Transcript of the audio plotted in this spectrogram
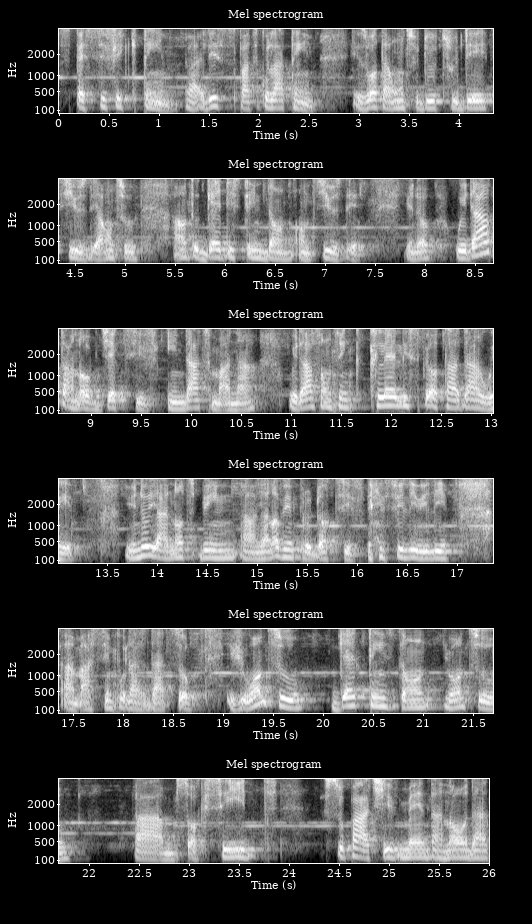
specific thing right? This particular thing is what i want to do today tuesday. I want to i want to get this thing done on tuesday you know? Without an objective in that manner without something clearly spelled out that way you know you are not being uh, you are not being productive. It's really really um, as simple as that. So if you want to get things done you want to um, succeed super achievement and all that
